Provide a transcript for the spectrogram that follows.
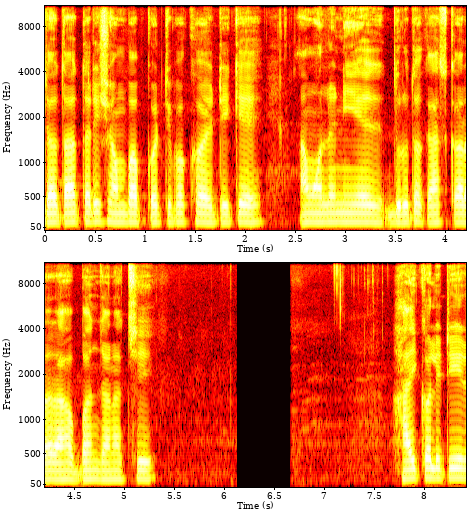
যত তাড়াতাড়ি সম্ভব কর্তৃপক্ষ এটিকে আমলে নিয়ে দ্রুত কাজ করার আহ্বান জানাচ্ছি। হাই কোয়ালিটির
